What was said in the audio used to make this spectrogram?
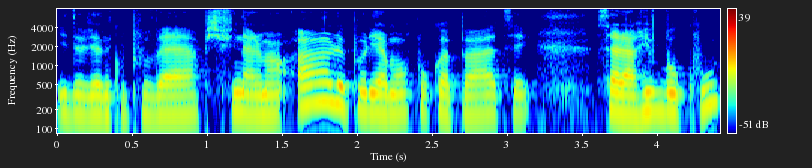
ils deviennent couple ouvert, puis finalement, ah, le polyamour, pourquoi pas, ça l'arrive beaucoup.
